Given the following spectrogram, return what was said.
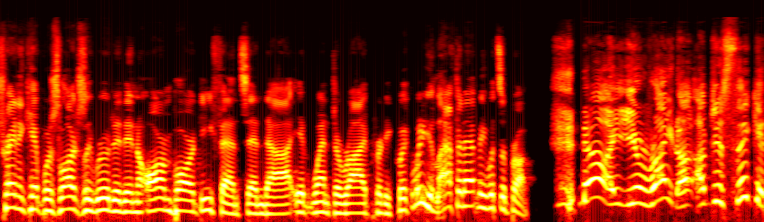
training camp was largely rooted in armbar defense and uh, it went awry pretty quick. What are you laughing at me? What's the problem? No, you're right. I'm just thinking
